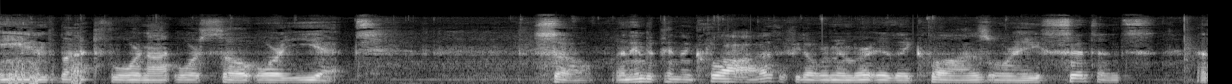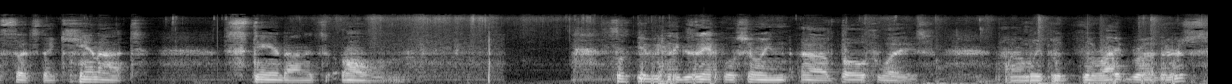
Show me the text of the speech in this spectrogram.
and, but, for, not, or, so, or yet. So, an independent clause, if you don't remember, is a clause or a sentence as such that cannot stand on its own. Let's give you an example showing uh, both ways. Um, we put the Wright brothers.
